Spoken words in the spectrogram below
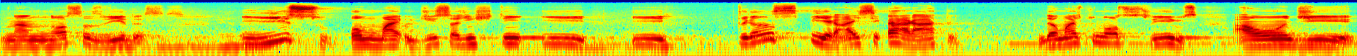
nas nossas vidas. E isso, como o Mário disse, a gente tem que transpirar esse caráter. Ainda mais para os nossos filhos, aonde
